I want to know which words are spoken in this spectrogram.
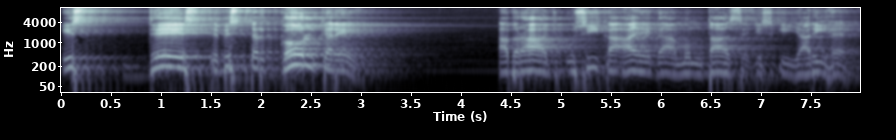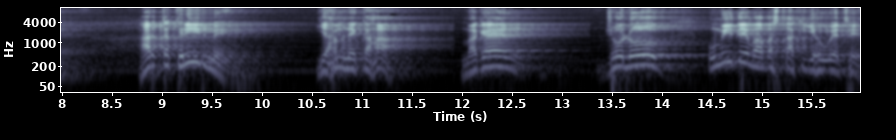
اس دیس سے بستر گول کریں، اب راج اسی کا آئے گا ممتاز سے جس کی یاری ہے۔ ہر تقریر میں یہ ہم نے کہا، مگر جو لوگ امیدیں وابستہ کیے ہوئے تھے۔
